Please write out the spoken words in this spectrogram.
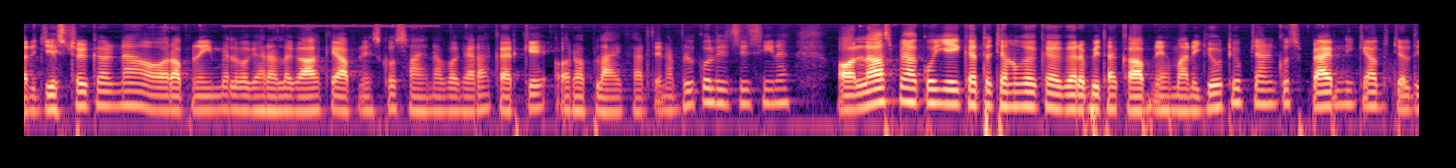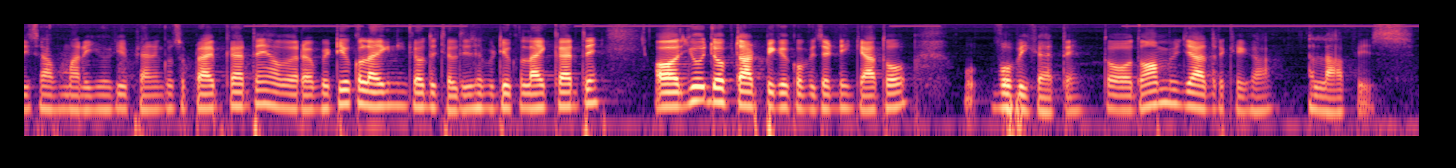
रजिस्टर करना है और अपना ईमेल वगैरह लगा के आपने इसको साइन अप वगैरह करके और अप्लाई कर देना। बिल्कुल इसी सीन है। और लास्ट में आपको यही कहता चलूँगा कि अगर अभी तक आपने हमारे यूट्यूब चैनल को सब्सक्राइब नहीं किया तो जल्दी से आप हमारे यूट्यूब चैनल को सब्सक्राइब कर दें अगर वीडियो को लाइक नहीं किया तो जल्दी से वीडियो को लाइक कर दें और यू जॉब स्टार्ट पी को विज़िट नहीं किया तो वो भी कहते हैं तो दुआ में याद रखेगा। अल्लाह हाफिज़।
